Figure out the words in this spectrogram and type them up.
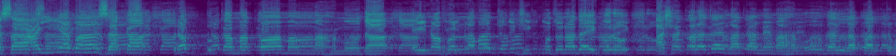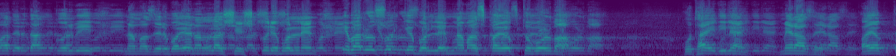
আসা আইয়া বাসাকা রব্বুকা মাকামাম মাহমুদা। এই নফল নামাজ যদি ঠিক মতন আদায় করো, আশা করা যায় মাকামে মাহমুদ আল্লাহ পাক তোমাদের দান করবে। নামাজের বয়ান আল্লাহ শেষ করে বললেন, এবার রসুলকে বললেন, নামাজ কয়ক্ত পড়বা? কোথায় দিলেন? মেরাজে। কয়েকত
